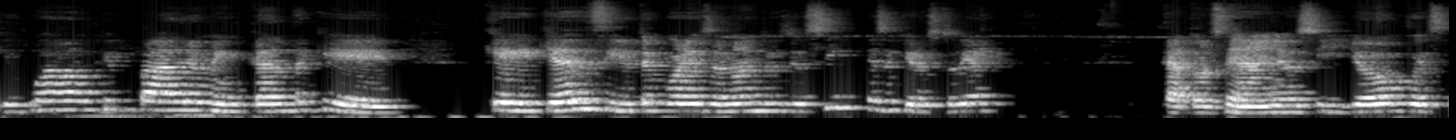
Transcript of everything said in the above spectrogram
que, wow, qué padre, me encanta que, que quieras decidirte por eso, ¿no? Entonces yo, sí, eso quiero estudiar. 14 años y yo, pues,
